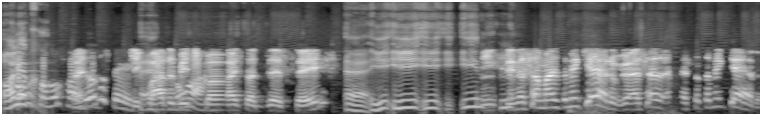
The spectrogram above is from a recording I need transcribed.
olha. Como que eu vou fazer, eu não sei. De É, 4 vamos lá. bitcoins para 16. É, e, e, e, e- Me ensina essa mais também quero, viu? Essa, essa eu também quero.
